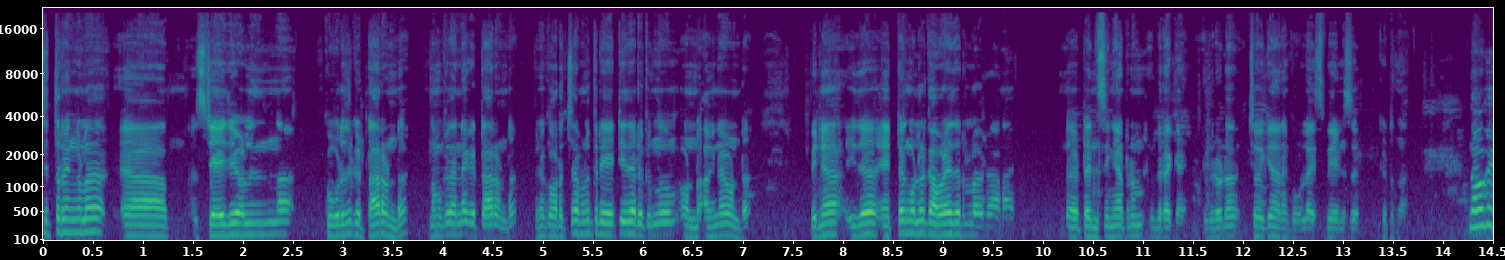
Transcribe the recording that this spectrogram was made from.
ചിത്രങ്ങൾ സ്റ്റേജുകളിൽ നിന്ന് കൂടുതൽ കിട്ടാറുണ്ട്. നമുക്ക് തന്നെ കിട്ടാറുണ്ട്. പിന്നെ കുറച്ച് നമ്മൾ ക്രിയേറ്റ് ചെയ്തെടുക്കുന്നതും ഉണ്ട് അങ്ങനെ ഉണ്ട്. പിന്നെ ഇത് ഏറ്റവും കൂടുതൽ കവർ ചെയ്തിട്ടുള്ളവരാണ് ടെൻസിങ് ആയിട്ടും ഇവരൊക്കെ. ഇവരോട് ചോദിക്കാനാണ് കൂടുതൽ എക്സ്പീരിയൻസ് കിട്ടുന്നത്. നമുക്ക്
